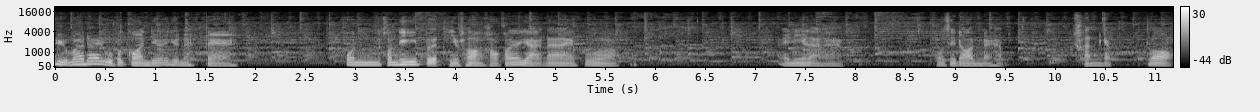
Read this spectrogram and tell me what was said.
ถือว่าได้อุปกรณ์เยอะอยู่นะ แต่ คนคนที่เปิดหีบทองเขาก็อยากได้พวก ไอ้นี้แหละนะครับโพไซดอนนะครับ คันกับลอก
